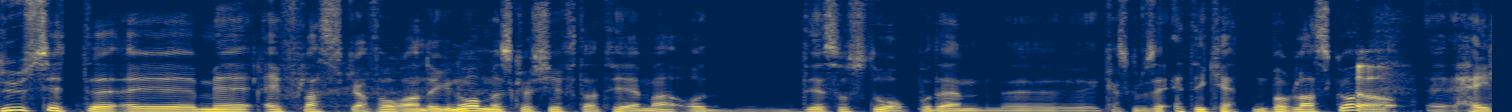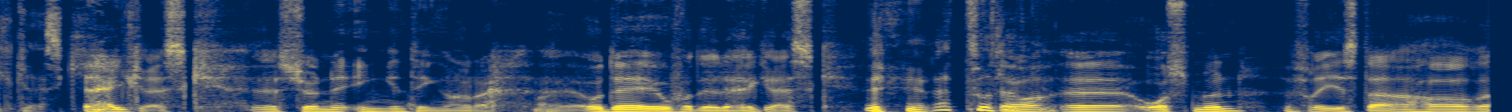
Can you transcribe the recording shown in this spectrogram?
Du sitter eh, med ei flaske foran deg nå. Vi skal skifte tema, og det som står på den eh, hva skal du si, etiketten på flaska, Ja. eh, helt gresk. Helt gresk. Jeg skjønner ingenting av det. Og det er jo fordi det er gresk. Rett og slett. eh, Åsmund Friestad har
